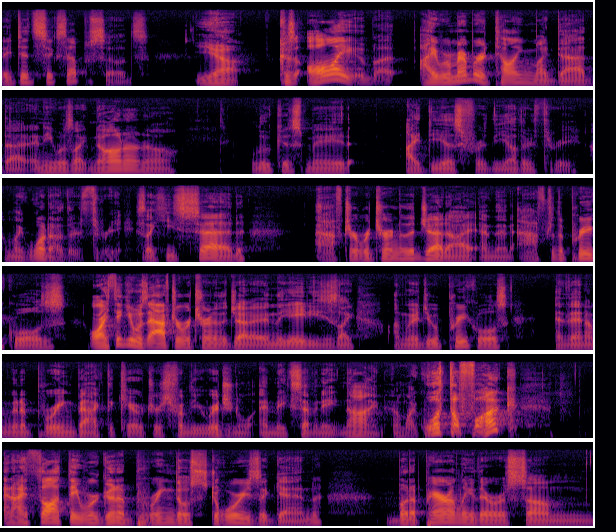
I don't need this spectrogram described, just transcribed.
They did six episodes. yeah, Because all I I remember telling my dad that, and he was like, no, no, no. Lucas made ideas for the other three. I'm like, what other three? He's like, he said after Return of the Jedi and then after the prequels, or I think it was after Return of the Jedi in the 80s. He's like, I'm gonna do prequels, and then I'm gonna bring back the characters from the original and make seven, eight, nine. And I'm like, what the fuck? And I thought they were gonna bring those stories again, but apparently there was some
